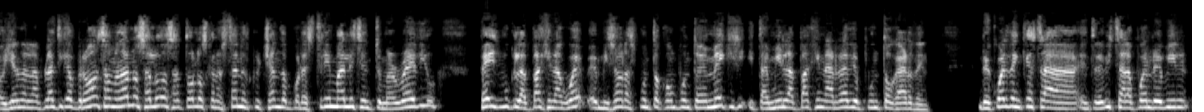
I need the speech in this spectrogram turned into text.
oyendo la plática, pero vamos a mandarnos saludos a todos los que nos están escuchando por stream, to my radio, Facebook, la página web, emisoras.com.mx y también la página radio.garden. Recuerden que esta entrevista la pueden revivir en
